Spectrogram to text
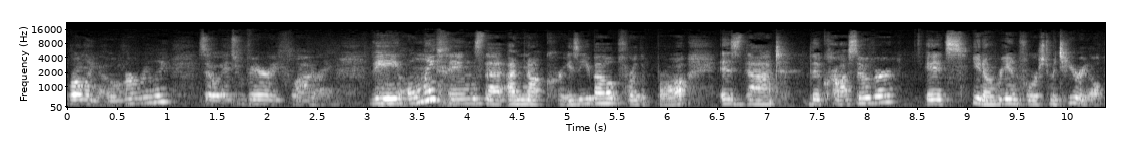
rolling over really, so it's very flattering. The only things that I'm not crazy about for the bra is that the crossover it's you know reinforced material.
